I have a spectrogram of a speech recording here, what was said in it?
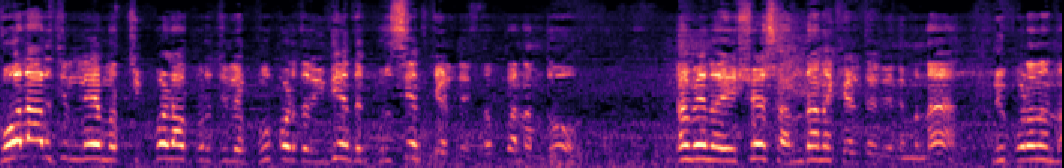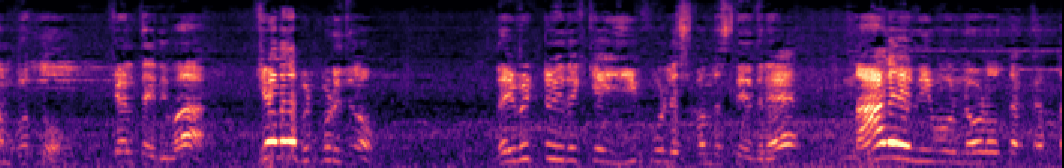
ಕೋಲಾರ ಜಿಲ್ಲೆ ಮತ್ತು ಚಿಕ್ಕಬಳ್ಳಾಪುರ ಜಿಲ್ಲೆ ಭೂಪಟದಲ್ಲಿ ಇದೆ ಅಂತ ಕೃಷಿ ಅಂತ ಕೇಳ್ತಾ ಇದ್ದೀವಿ ತಪ್ಪ ನಮ್ದು? ನಾವೇನೋ ಯಶಸ್ ಅಂದಾನ ಕೇಳ್ತಾ ಇದೀವಿ ನಿಮ್ಮನ್ನ. ನೀವು ಕೊಡೋದ್ ನಮ್ಗೆ ಗೊತ್ತು. ಕೇಳ್ತಾ ಇದೀವಾ? ಕೇಳದ ಬಿಟ್ಬಿಡಿದ್ವಿ ನಾವು. ದಯವಿಟ್ಟು ಇದಕ್ಕೆ ಈ ಕೂಡಲೇ ಸ್ಪಂದಿಸ್ತಾ ಇದ್ರೆ ನಾಳೆ ನೀವು ನೋಡತಕ್ಕಂತ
